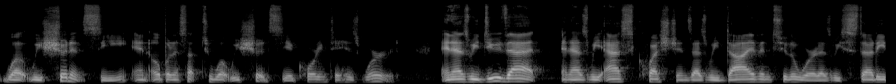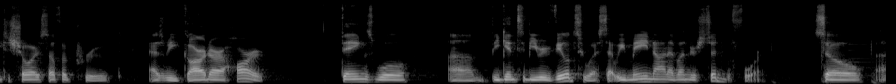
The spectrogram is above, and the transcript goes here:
what we shouldn't see and open us up to what we should see according to His Word. And as we do that, and as we ask questions, as we dive into the Word, as we study to show ourselves approved, as we guard our heart, things will um, begin to be revealed to us that we may not have understood before. So uh,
